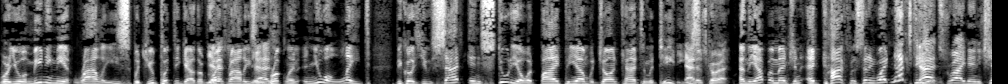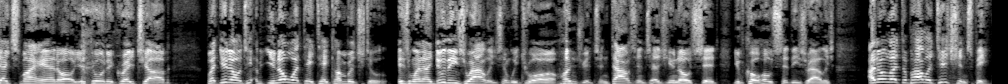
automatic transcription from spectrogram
where you were meeting me at rallies, which you put together, great Yes, rallies in. Brooklyn, and you were late because you sat in studio at 5 p.m. with John Catsimatidis. That is correct. And the aforementioned Ed Cox was sitting right next to you. That's right, and he shakes my hand. Oh, you're doing a great job. But you know, you know what they take umbrage to is when I do these rallies and we draw hundreds and thousands, as you know, Sid. You've co-hosted these rallies. I don't let the politicians speak.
